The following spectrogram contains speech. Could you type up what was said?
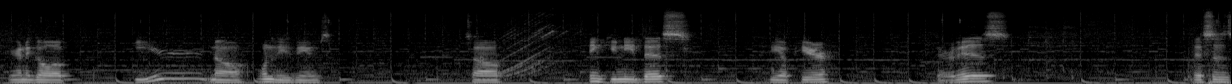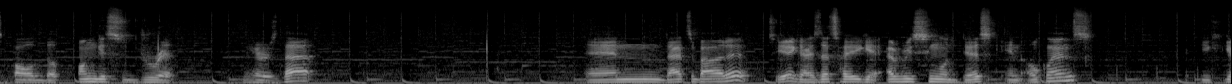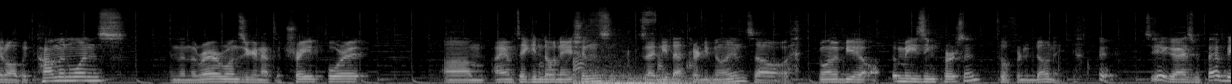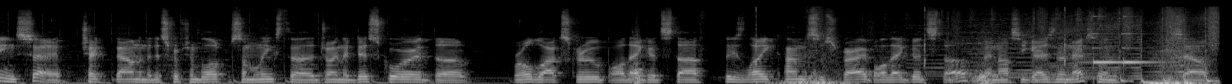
you're gonna go up here? No, one of these beams. So, I think you need this. Be up here. There it is. This is called the Fungus Drift. And here's that. And that's about it. So yeah, guys, that's how you get every single disc in Oaklands. You can get all the common ones, and then the rare ones you're gonna have to trade for it. Um, I am taking donations because I need that 30 million. So if you want to be an amazing person, feel free to donate. So yeah guys, with that being said, check down in the description below for some links to join the Discord, the Roblox group, all that good stuff. Please like, comment, subscribe, all that good stuff, and I'll see you guys in the next one. Peace out.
